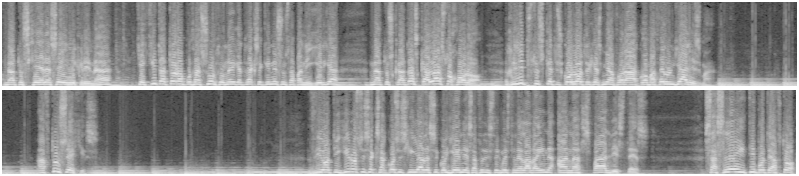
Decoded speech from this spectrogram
Να τους χαίρεσαι ειλικρινά. Και κοίτα τώρα που θα σου έρθουν Γιατί θα ξεκινήσουν στα πανηγύρια Να τους κρατάς καλά στο χορό. Γλύψ τους και τις κολότριχες μια φορά ακόμα. Θέλουν γυάλισμα. Αυτούς έχεις. Διότι γύρω στις 600.000 οικογένειες αυτή τη στιγμή στην Ελλάδα είναι ανασφάλιστες Σας λέει τίποτε αυτό.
